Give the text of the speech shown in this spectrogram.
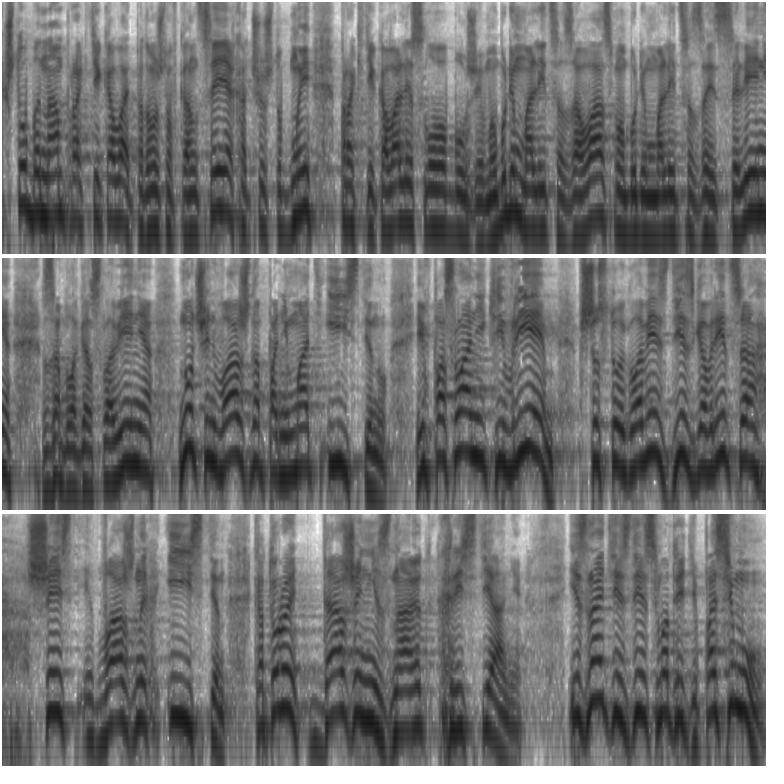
чтобы нам практиковать, потому что в конце я хочу, чтобы мы практиковали Слово Божие. Мы будем молиться за вас, мы будем молиться за исцеление, за благословение, но очень важно понимать истину. И в послании к евреям в 6 главе здесь говорится шесть важных истин, которые даже не знают христиане. И знаете, здесь смотрите, посему,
